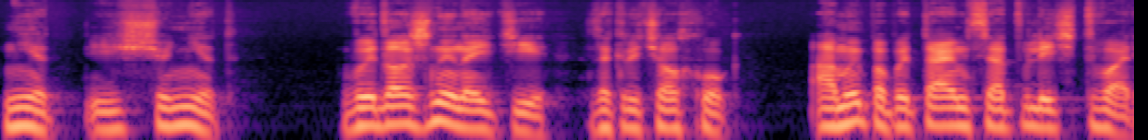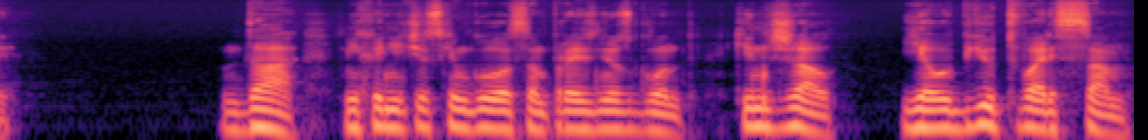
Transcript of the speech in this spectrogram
«Нет, еще нет». «Вы должны найти!» – закричал Хок. «А мы попытаемся отвлечь тварь». «Да», – механическим голосом произнес Гонд. «Кинжал. Я убью тварь сам».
